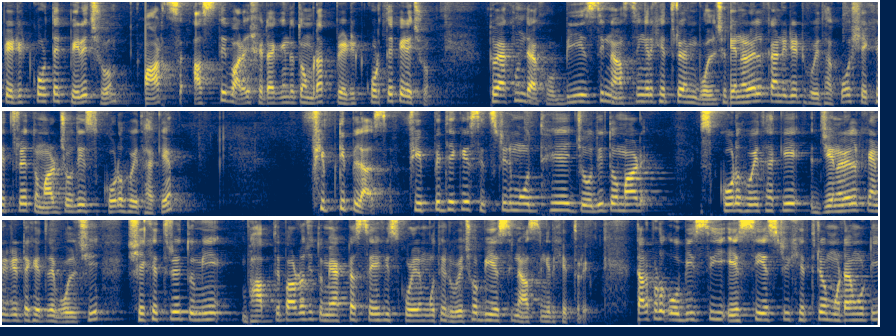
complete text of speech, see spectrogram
প্রেডিক্ট করতে পেরেছ মার্কস আসতে পারে সেটা কিন্তু তোমরা প্রেডিক্ট করতে পেরেছ। তো এখন দেখো বিএসসি নার্সিংয়ের ক্ষেত্রে আমি বলছি জেনারেল ক্যান্ডিডেট হয়ে থাকো, সেক্ষেত্রে তোমার যদি স্কোর হয়ে থাকে ফিফটি প্লাস ফিফটি থেকে সিক্সটির মধ্যে যদি তোমার স্কোর হয়ে থাকে জেনারেল ক্যান্ডিডেটের ক্ষেত্রে বলছি, সেক্ষেত্রে তুমি ভাবতে পারো যে তুমি একটা সেফ স্কোরের মধ্যে রয়েছো বিএসসি নার্সিংয়ের ক্ষেত্রে। তারপর ওবিসি এসসি এসটির ক্ষেত্রেও মোটামুটি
